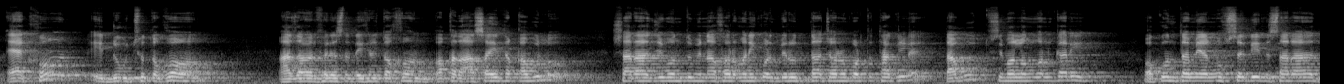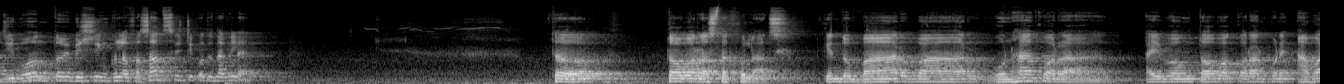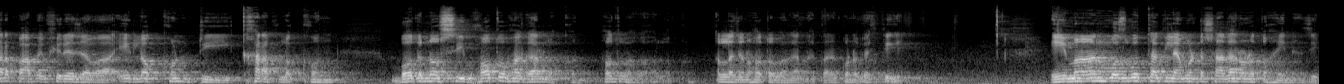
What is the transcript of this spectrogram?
এখন এই ডুবছ তখন আজাবের ফেরেস্তা দেখেনি তখন অকাত আশাই তা কাবুলো সারা জীবন তুমি নাফরমানি করে, বিরুদ্ধাচরণ করতে থাকলে তাবুত সীমা লঙ্ঘনকারী অকুন্তামিয়ার মুফসেদিন, সারা জীবন তুমি বিশৃঙ্খলা, ফাসাদ সৃষ্টি করতে থাকলে। তো তবার রাস্তা খোলা আছে। কিন্তু বারবার গুনহা করা এবং তবা করার পরে আবার পাপে ফিরে যাওয়া, এই লক্ষণটি খারাপ লক্ষণ, বদনসিব হতভাগার লক্ষণ, হতভাগা হওয়ার লক্ষণ। আল্লাহ যেন হতভাগা না করেন কোনো ব্যক্তিকে। ইমান মজবুত থাকলে এমনটা সাধারণত হয় না জি।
